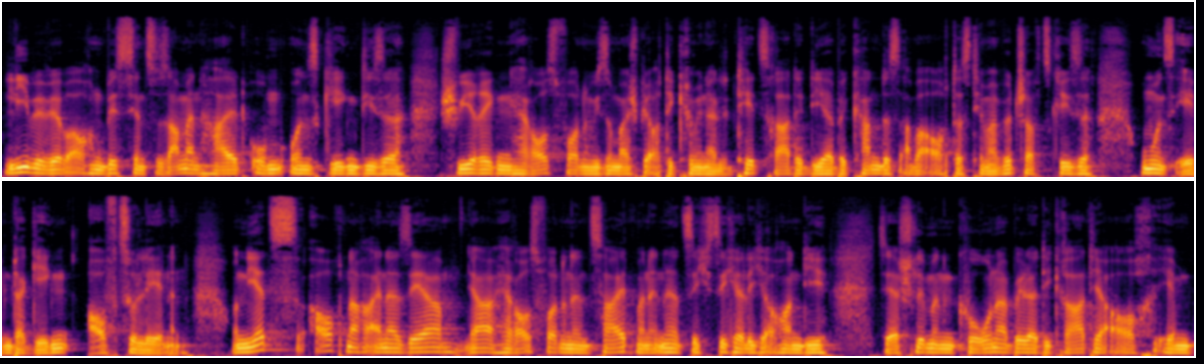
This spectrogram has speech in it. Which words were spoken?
Liebe, wir brauchen ein bisschen Zusammenhalt, um uns gegen diese schwierigen Herausforderungen, wie zum Beispiel auch die Kriminalitätsrate, die ja bekannt ist, aber auch das Thema Wirtschaftskrise, um uns eben dagegen aufzulehnen. Und jetzt auch nach einer sehr ja, herausfordernden Zeit, man erinnert sich sicherlich auch an die sehr schlimmen Corona-Bilder, die gerade ja auch eben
